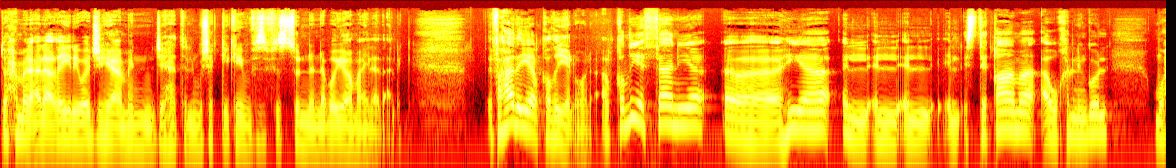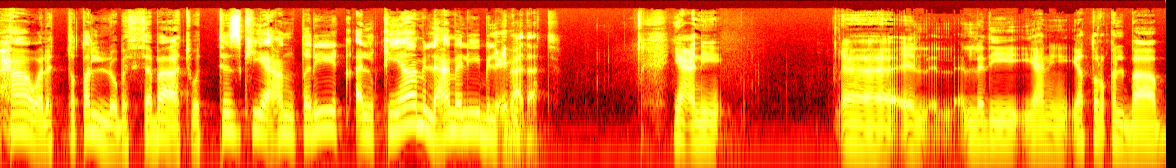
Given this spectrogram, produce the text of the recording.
تحمل على غير وجهها من جهة المشككين في السنة النبوية وما إلى ذلك. فهذه هي القضية الأولى، القضية الثانية آه، هي ال ال ال الاستقامة أو خلينا نقول محاولة تطلب الثبات والتزكية عن طريق القيام العملي بالعبادات. يعني آه، ال- ال- الذي يعني يطرق الباب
